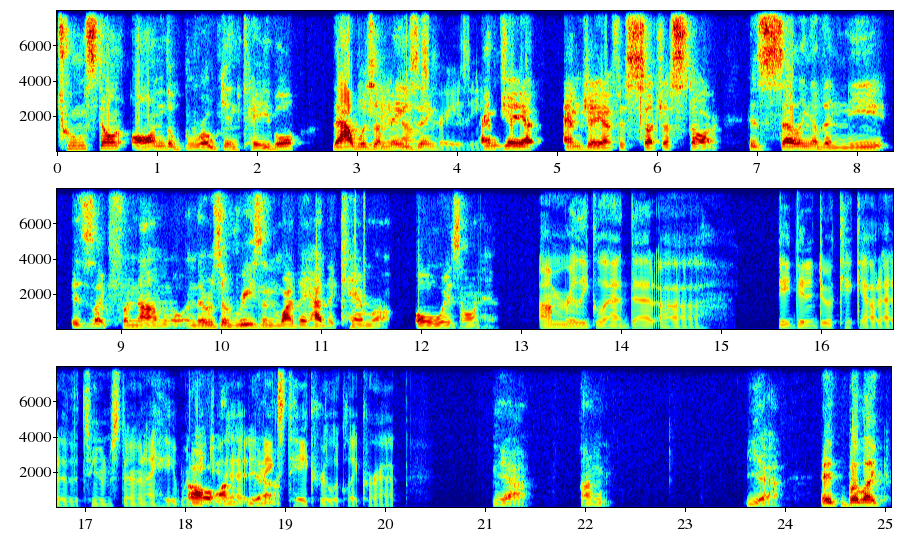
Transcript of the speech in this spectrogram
tombstone on the broken table. That was Yeah, amazing. That was crazy. MJF MJF is such a star. His selling of the knee is like phenomenal, and there was a reason why they had the camera always on him. I'm really glad that uh they didn't do a kick out out of the tombstone. I hate when Oh, they do I'm- that. It yeah. makes Taker look like crap. Yeah, I'm. Yeah, it. But like,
